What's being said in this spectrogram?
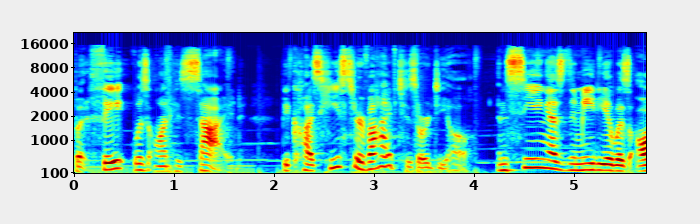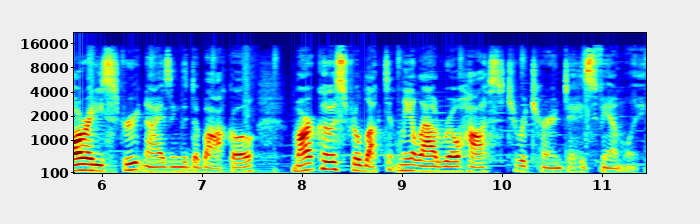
but fate was on his side, because he survived his ordeal. And seeing as the media was already scrutinizing the debacle, Marcos reluctantly allowed Roxas to return to his family.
